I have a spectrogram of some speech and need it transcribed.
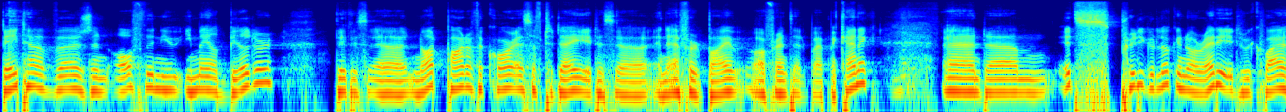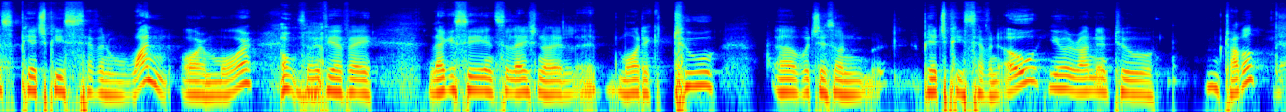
beta version of the new email builder that is uh, not part of the core as of today. It is uh, an effort by our friends at Webmecanik. Mm-hmm. And um, it's pretty good looking already. It requires PHP 7.1 or more. Oh, so yeah. if you have a legacy installation or a Mautic 2, uh, which is on PHP 7.0, you'll run into trouble. Yeah.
